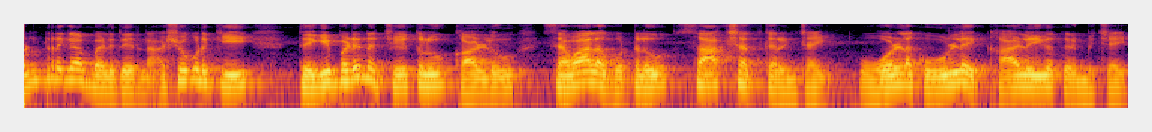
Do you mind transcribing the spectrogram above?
ఒంటరిగా బయలుదేరిన అశోకుడికి తెగిపడిన చేతులు కాళ్ళు శవాల గుట్టలు సాక్షాత్కరించాయి. ఓళ్ళకు ఊళ్ళే ఖాళీగా కనిపించాయి.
